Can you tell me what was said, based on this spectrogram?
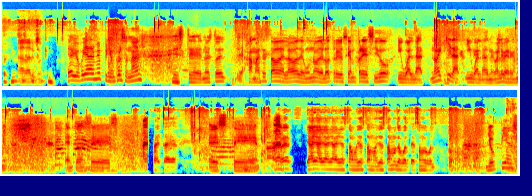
¿Por qué no se Ah, dale, pues. yo voy a dar mi opinión personal. Este, no estoy, jamás he estado del lado de uno o del otro. Yo siempre he sido igualdad, no equidad, igualdad. Me vale verga a mí. Entonces, Ahí está, ya. este, A ver, ya, ya, ya, ya, ya estamos, ya estamos, ya estamos de vuelta, ya estamos de vuelta. yo pienso,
